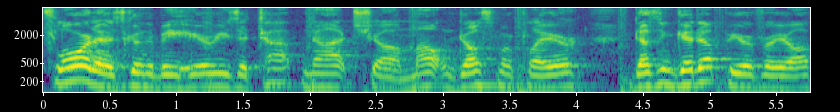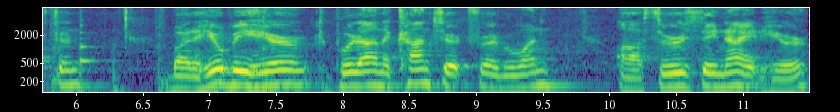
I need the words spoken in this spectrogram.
Florida is gonna be here. He's a top-notch, uh, mountain dulcimer player. Doesn't get up here very often, but he'll be here to put on a concert for everyone, uh, Thursday night here.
